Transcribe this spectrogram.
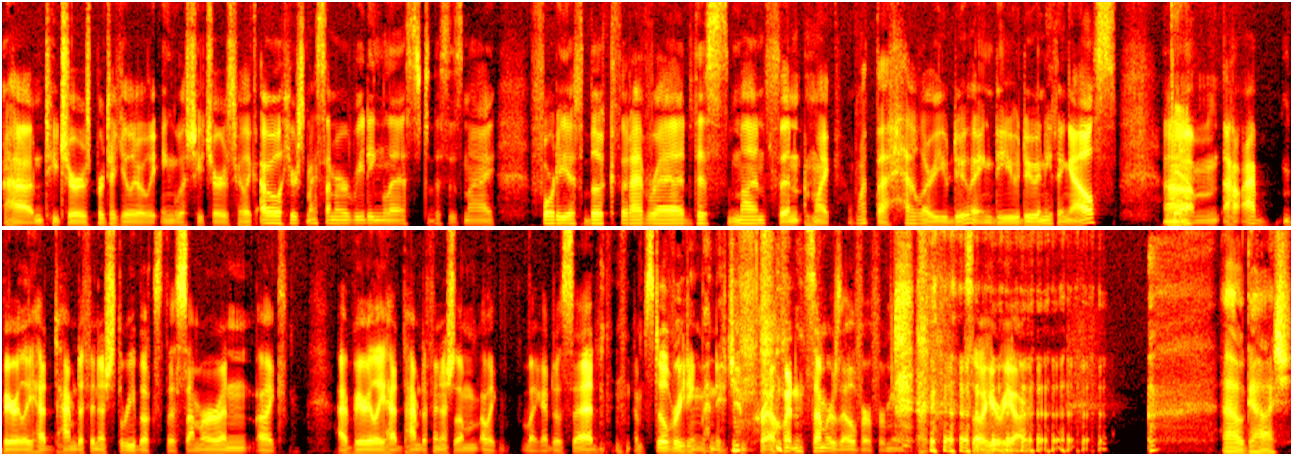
um, teachers, particularly English teachers, who are like, "Oh, here's my summer reading list. This is my 40th book that I've read this month," and I'm like, "What the hell are you doing? Do you do anything else?" Yeah. Um, I, I barely had time to finish three books this summer, and like I barely had time to finish them. Like like I just said, I'm still reading the new Jim Crow, and summer's over for me. So here we are. Oh gosh.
